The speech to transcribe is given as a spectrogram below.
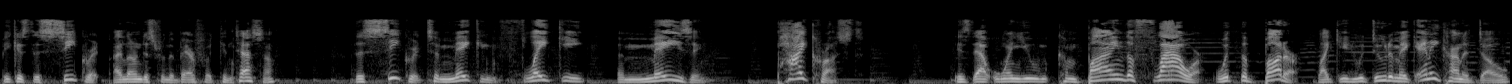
Because the secret, I learned this from the Barefoot Contessa, the secret to making flaky, amazing pie crust is that when you combine the flour with the butter, like you would do to make any kind of dough,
